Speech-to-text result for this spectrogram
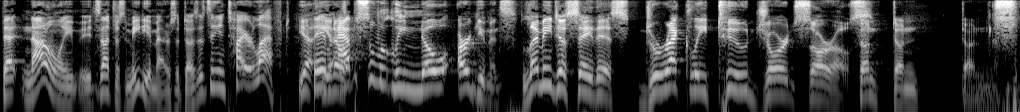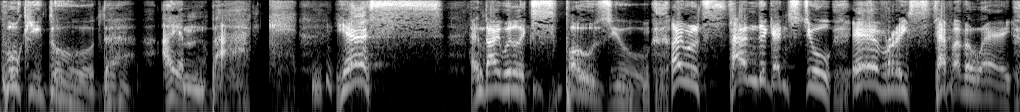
that not only it's not just Media Matters that does, it's the entire left. Yeah, they have you know- absolutely no arguments. Let me just say this directly to George Soros. Dun dun dun. Spooky dude, I am back. Yes, and I will expose you. I will stand against you every step of the way.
